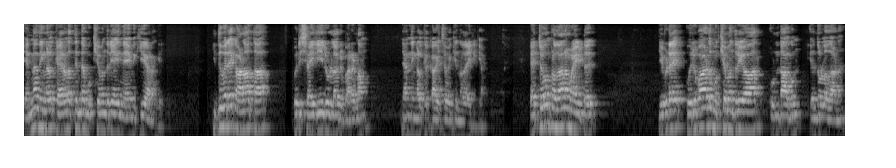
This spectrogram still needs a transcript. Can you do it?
എന്നെ നിങ്ങൾ കേരളത്തിന്റെ മുഖ്യമന്ത്രിയായി നിയമിക്കുകയാണെങ്കിൽ ഇതുവരെ കാണാത്ത ഒരു ശൈലിയിലുള്ള ഒരു ഭരണം ഞാൻ നിങ്ങൾക്ക് കാഴ്ചവെക്കുന്നതായിരിക്കാം. ഏറ്റവും പ്രധാനമായിട്ട് ഇവിടെ ഒരുപാട് മുഖ്യമന്ത്രിമാർ ഉണ്ടാകും എന്നുള്ളതാണ്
